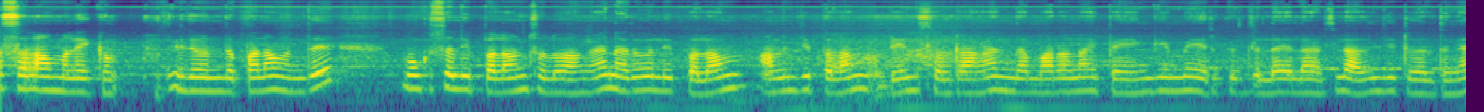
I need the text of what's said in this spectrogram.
அஸ்லாம் வலைக்கம் இது இந்த பழம் வந்து முகுசலி பழம்னு சொல்லுவாங்க. நறுவலி பழம் அமிஞ்சி பழம் அப்படின்னு சொல்கிறாங்க இந்த மரம்லாம் இப்போ எங்கேயுமே இருக்கிறதில்ல. எல்லா இடத்துலையும் அழிஞ்சிட்டு வருதுங்க.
